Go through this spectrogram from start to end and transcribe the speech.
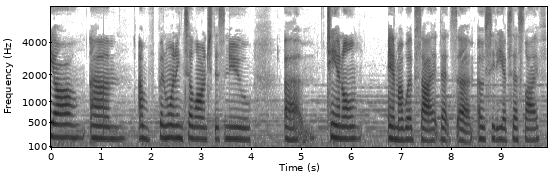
y'all, um, I've been wanting to launch this new um, channel and my website that's um, OCD Obsessed Life.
